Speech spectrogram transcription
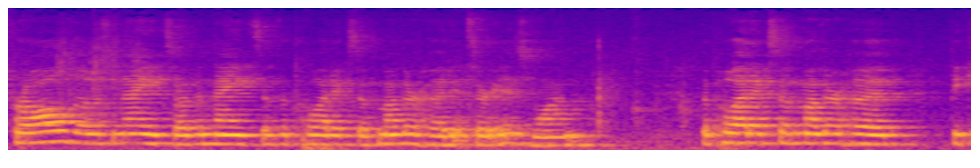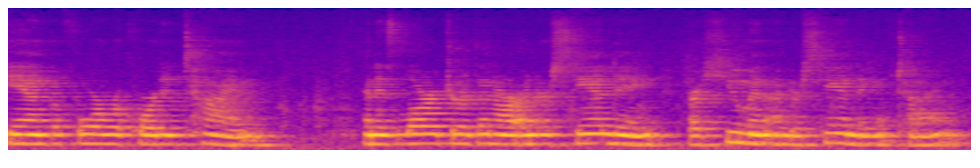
For all those nights are the nights of the poetics of motherhood, if there is one. The poetics of motherhood began before recorded time and is larger than our understanding, our human understanding of time.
